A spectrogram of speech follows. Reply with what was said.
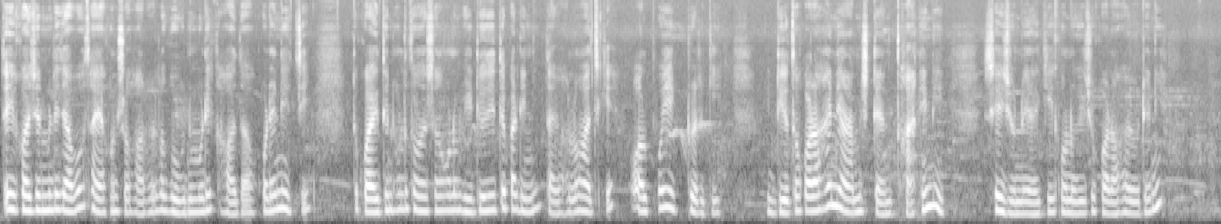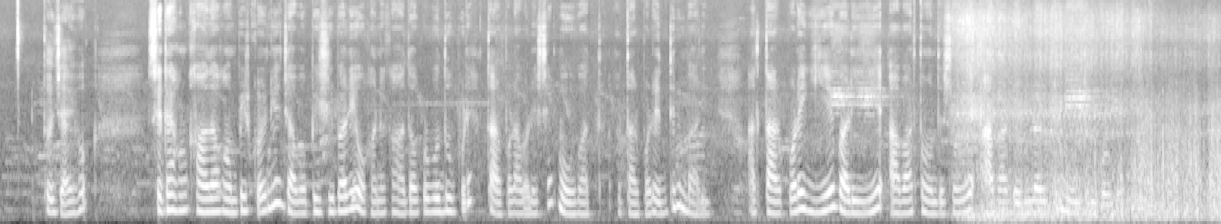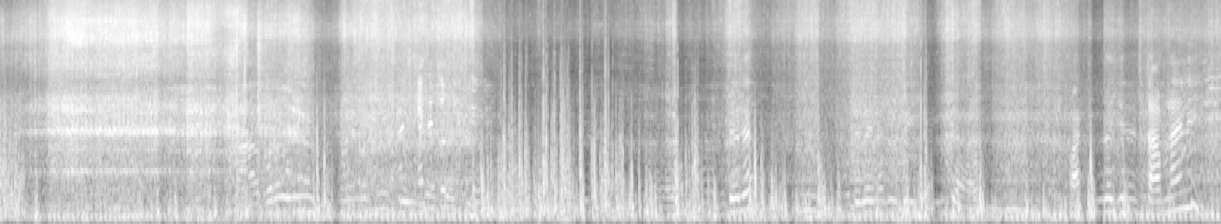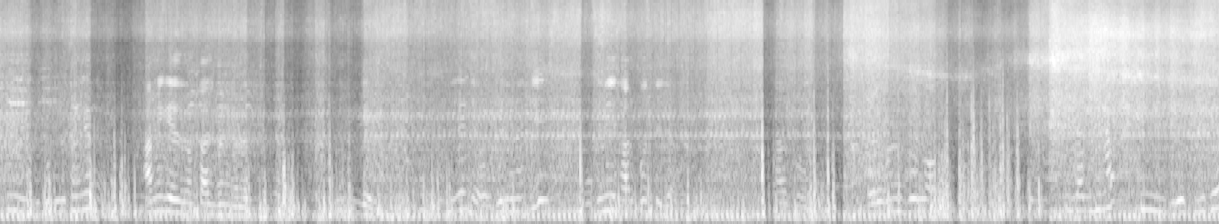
তো এই কজন মিলে যাব, তাই এখন সকালবেলা ঘুগনি মুড়ি খাওয়া দাওয়া করে নিচ্ছি। তো কয়েকদিন হলো তোমাদের সঙ্গে কোনো ভিডিও দিতে পারিনি, তাই ভাবলাম আজকে অল্পই একটু আর কি ভিডিও তো করা হয়নি আর আমি স্ট্যান্ড তো আনিনি, সেই জন্যই আর কি কোনো কিছু করা হয়ে ওঠেনি। তো যাই হোক সেটা এখন খাওয়া দাওয়া কমপ্লিট করে নিয়ে যাব। পিসির বাড়ি ওখানে খাওয়া দাওয়া করব দুপুরে তারপর আবার এসে বউ ভাত তারপরের দিন বাড়ি। আর তারপরে গিয়ে বাড়ি গিয়ে আবার তোমাদের সঙ্গে আবার রেগুলারিটি মেনটেন করব। হোটেলে? হোটেলে নাকি সেই যে স্টাফ নেয়নি? ওগুলোর আমি গেছিলাম তাজবেন মেলে ঠিক আছে ওগুলো নাকি ওখানেই সার করতে যাবে তারপর ওরকম বলল কি লাগছিল ইলেকট্রিকে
